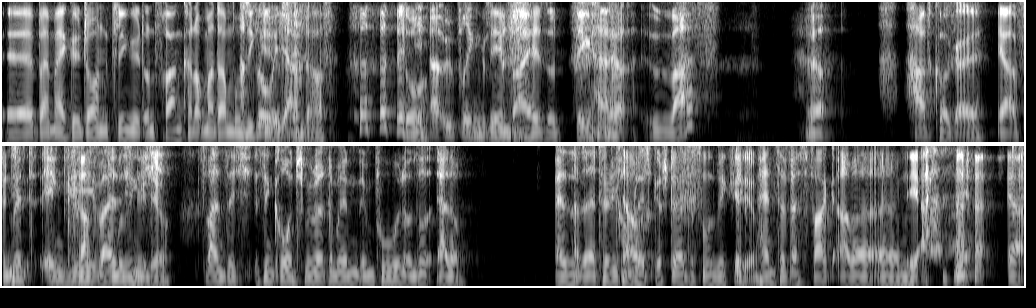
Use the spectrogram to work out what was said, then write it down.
äh, bei Michael John klingelt und fragen kann, ob man da Musik so, ja. drehen darf. So. ja, übrigens. Nebenbei, so, Digga, ja. was? Ja. Hardcore geil. Ja, finde ich. Mit irgendwie, krasses Musikvideo. Nicht, 20 Synchronschwimmerinnen im Pool und so. Ja, so. Also, also natürlich komplett auch gestörtes Musikvideo. Expensive as fuck, aber ähm, ja. Nee. ja.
